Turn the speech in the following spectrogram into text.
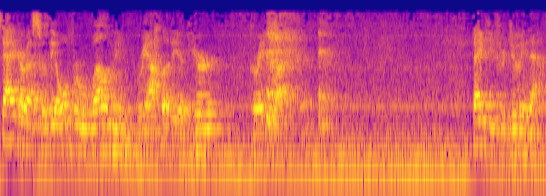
Stagger us with the overwhelming reality of your great love. Thank you for doing that.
